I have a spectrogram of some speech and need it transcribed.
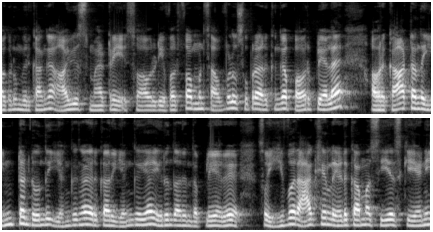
மகனும் இருக்காங்க ஆயுஷ் மேட்ரே. ஸோ அவருடைய பர்ஃபார்மன்ஸ் அவ்வளோ சூப்பராக இருக்குங்க. பவர் பிளேயில் அவர் காட்ட அந்த இன்டென்ட் வந்து எங்கெங்க இருக்கார் எங்கேயா இருந்தார் இந்த பிளேயரு ஸோ இவர் ஆக்ஷனில் எடுக்காமல் சிஎஸ்கே அணி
